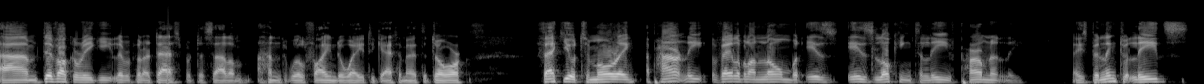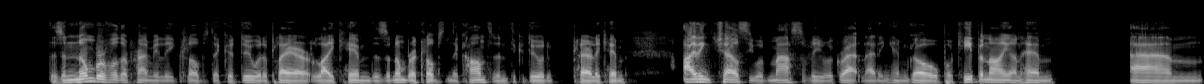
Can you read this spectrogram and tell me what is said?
Um, Divock Origi, Liverpool are desperate to sell him and will find a way to get him out the door. Fikayo Tomori, apparently available on loan, but is is looking to leave permanently. Now he's been linked with Leeds. There's a number of other Premier League clubs that could do with a player like him. There's a number of clubs in the continent that could do with a player like him. I think Chelsea would massively regret letting him go, but keep an eye on him. Um,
